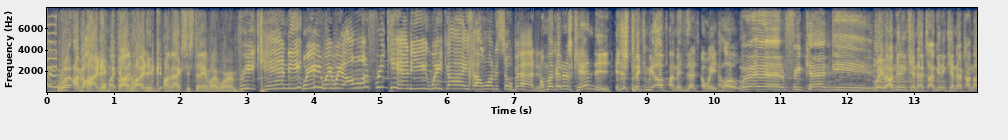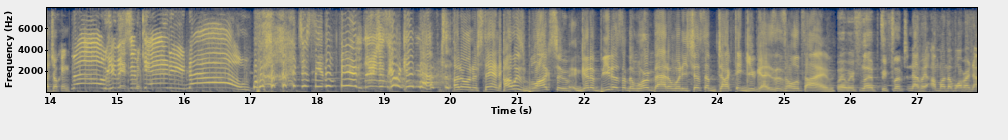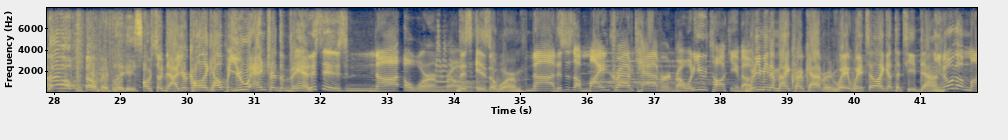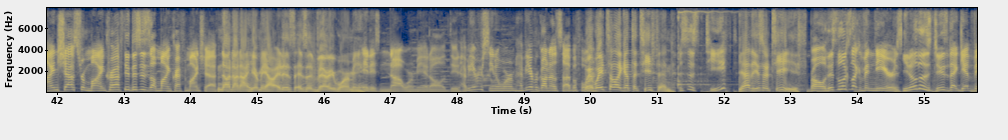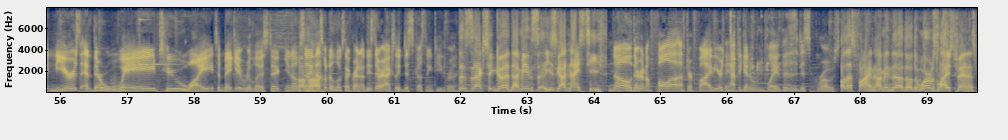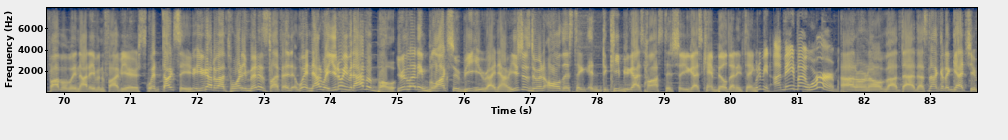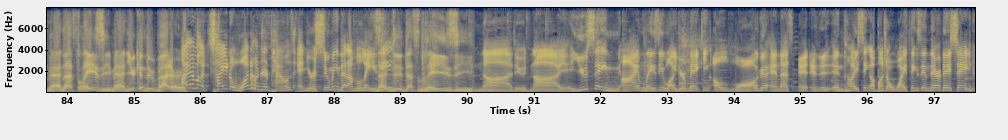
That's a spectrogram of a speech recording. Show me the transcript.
Coming over here! What? I'm hiding. Oh my God. I'm hiding. I'm actually staying my worm. Free candy? Wait, wait, wait. I want free candy. Wait, guys, I want it so bad. Oh my god, there's candy. It just picked me up. I'm in that. Oh wait, hello? Wait, free candy. Wait, I'm getting kidnapped. I'm getting kidnapped. I'm not joking. No, give me some candy. No. just see the fan. you just got kidnapped. I don't understand. How is Block Soup gonna beat us in the worm battle when he's just abducting you guys this whole time? Wait, we flipped. We flipped. Now wait, I'm on the wall right now. Nope. Help me, please. Oh, so now you're calling help? You entered the van. This is not a worm, bro. This is a worm. Nah, this is a Minecraft cavern, bro. What are you talking about? What do you mean a Minecraft cavern? Wait, wait till I get the teeth down. You know the mine shafts from Minecraft, dude? This is a Minecraft mine shaft. no, no, no. Hear me out. It is is a very wormy. It is not wormy at all, dude. Have you ever seen a worm? Have you ever gone outside before? Wait, wait till I get the teeth in. This is teeth? Yeah, these are teeth. Bro, this looks like veneers. You know those dudes that get veneers and they're way too white to make it realistic? You know what I'm uh-huh. saying? That's what it looks like right now. These are actually disgusting teeth, bro. This is actually good. That means he's got nice teeth. No, they're gonna fall out after five years. They have to get it replaced. This is just gross. Oh, that's fine. I mean, the, the, the worm's lifespan is probably not even five years. Wait, Duxie, you got about 20 minutes left. And wait, now wait, you don't even have a boat. You're letting Block Soup beat you right now. He's just doing all this to, to keep you guys hostage so you guys can't build anything. What do you mean? I made my worm. I don't know about that. That's not going to get you, man. That's lazy, man. You can do better. I am a tight 100 pounds and you're assuming that I'm lazy? that dude, that's lazy. Nah, dude, nah. You saying I'm lazy while you're making a log and that's it, and, enticing a bunch of white things in there. They're saying,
